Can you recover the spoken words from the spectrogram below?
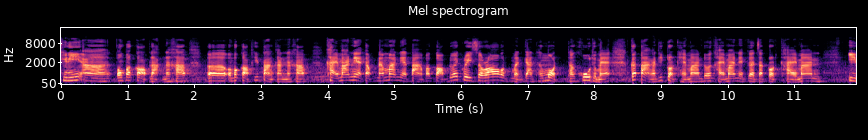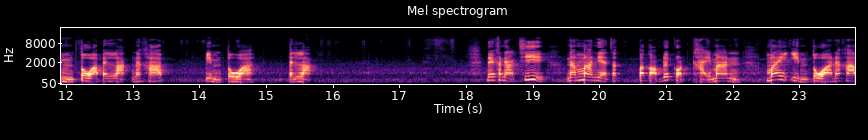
ทีนี้อองค์ประกอบหลักนะครับอองค์ประกอบที่ต่างกันนะครับไขมันเนี่ยกับน้ำมันเนี่ยต่างประกอบด้วยกรีเซอรอลเหมือนกันทั้งหมดทั้งคู่ถูกไหมก็ต่างกันที่กรดไขมันโดยไขมันเนี่ยเกิดจากกรดไขมัน อิ่มตัวเป็นหลักนะครับ อิ่มตัวเป็นหลัก ในขณะที่น้ำมันเนี่ยจะประกอบด้วยกรดไขมัน ไม่อิ่มตัวนะครับ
